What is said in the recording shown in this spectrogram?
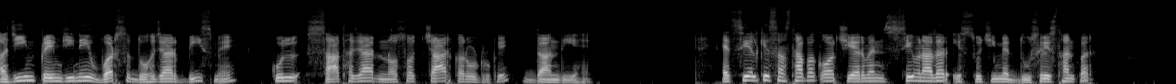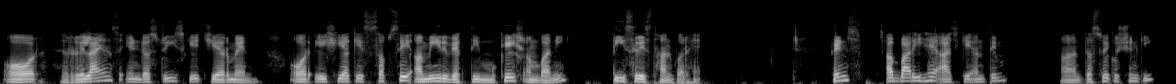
अजीम प्रेम जी ने वर्ष 2020 में कुल 7,904 करोड़ रुपए दान दिए हैं। एच के संस्थापक और चेयरमैन शिवनादर इस सूची में दूसरे स्थान पर और रिलायंस इंडस्ट्रीज़ के चेयरमैन और एशिया के सबसे अमीर व्यक्ति मुकेश अंबानी तीसरे स्थान पर हैं। फ्रेंड्स अब बारी है आज के अंतिम दसवें क्वेश्चन की।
